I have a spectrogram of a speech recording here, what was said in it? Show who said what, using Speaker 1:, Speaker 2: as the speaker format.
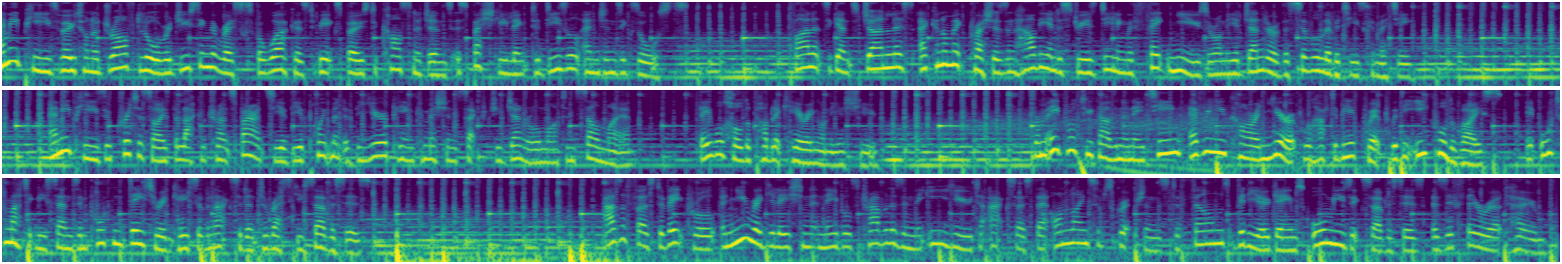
Speaker 1: MEPs vote on a draft law reducing the risks for workers to be exposed to carcinogens, especially linked to diesel engines' exhausts. Violence against journalists, economic pressures, and how the industry is dealing with fake news are on the agenda of the Civil Liberties Committee. MEPs have criticised the lack of transparency of the appointment of the European Commission Secretary General Martin Selmayr. They will hold a public hearing on the issue. From April 2018, every new car in Europe will have to be equipped with the eCall device. It automatically sends important data in case of an accident to rescue services. As of 1st of April, a new regulation enables travellers in the EU to access their online subscriptions to films, video games, or music services as if they were at home.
